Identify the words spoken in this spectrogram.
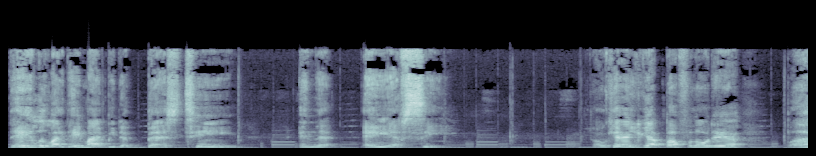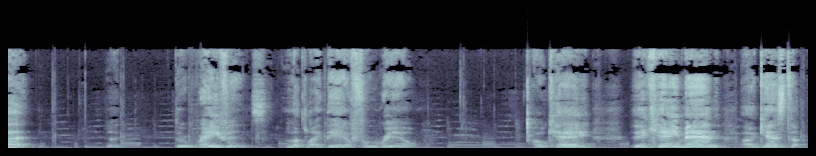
They look like they might be the best team in the AFC. Okay, you got Buffalo there, but the, the Ravens look like they are for real. Okay, they came in against the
